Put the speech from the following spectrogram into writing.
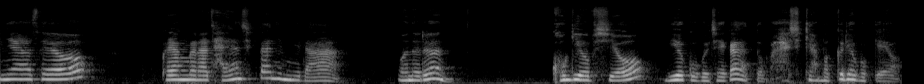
안녕하세요. 고향누나 자연식단입니다. 오늘은 고기 없이요. 미역국을 제가 또 맛있게 한번 끓여볼게요.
